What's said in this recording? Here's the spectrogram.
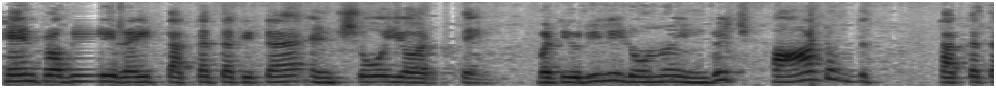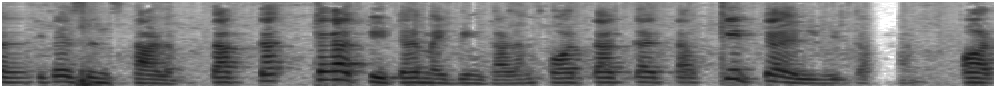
can probably write takka takkita and show your thing, but you really don't know in which part of the takka takkita is in talam. Takka takkita might be in talam, or takka takkita will be or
